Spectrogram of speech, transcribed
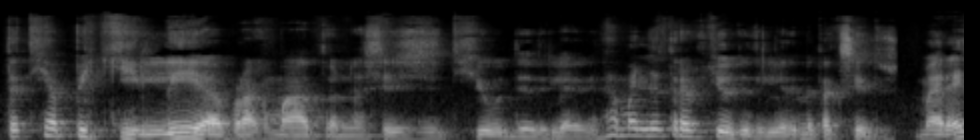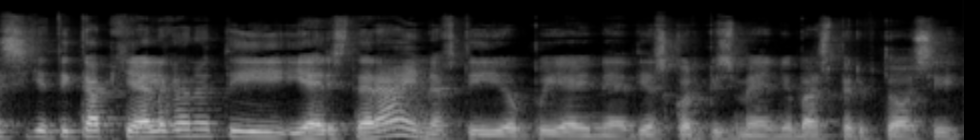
τέτοια ποικιλία πραγμάτων να συζητιούνται, δηλαδή. Θα μαλλιοτραβιούνται δηλαδή μεταξύ τους. Μ' αρέσει γιατί κάποιοι έλεγαν ότι η αριστερά είναι αυτή η οποία είναι διασκορπισμένη, εν πάση περιπτώσει.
